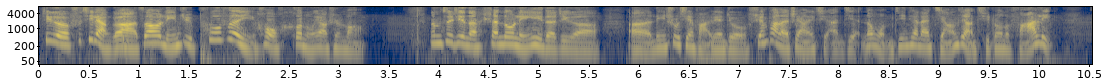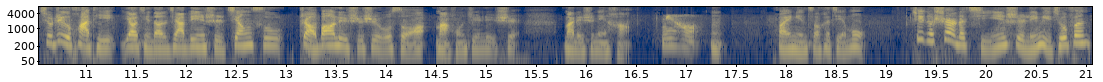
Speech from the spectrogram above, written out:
这个夫妻两个啊，遭邻居泼粪以后喝农药身亡。那么最近呢，山东临沂的这个呃临沭县法院就宣判了这样一起案件。那我们今天来讲讲其中的法理。就这个话题，邀请到的嘉宾是江苏赵邦律师事务所马红军律师。马律师您好，您好，嗯，欢迎您做客节目。这个事儿的起因是邻里纠纷，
